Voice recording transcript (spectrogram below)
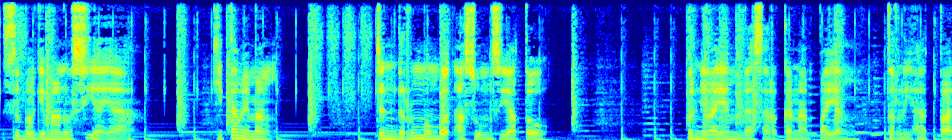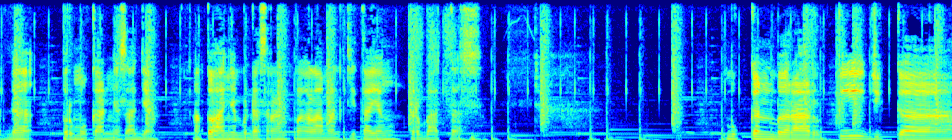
sebagai manusia ya, kita memang cenderung membuat asumsi atau penilaian berdasarkan apa yang terlihat pada permukaannya saja atau hanya berdasarkan pengalaman kita yang terbatas bukan berarti jika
